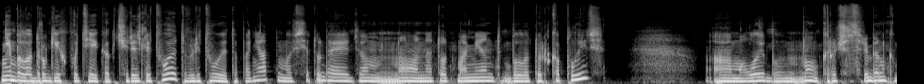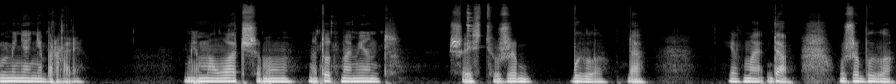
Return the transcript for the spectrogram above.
не было других путей, как через Литву. Это в Литву, это понятно, мы все туда идем. Но на тот момент было только плыть, а малой бы... Ну, короче, с ребенком меня не брали. Мне младшему на тот момент 6 уже было, да Я в мае, да, уже было.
